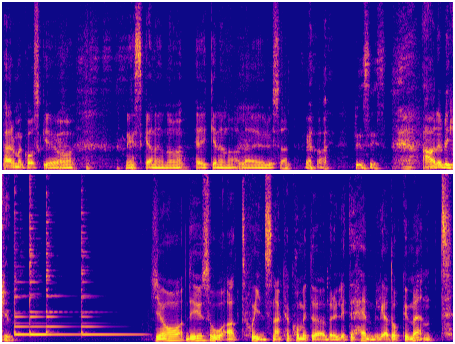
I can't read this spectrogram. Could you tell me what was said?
Permakoski och Niskanen och Heikkinen och alla är ryssar. Ja, precis. Ja, det blir kul. Ja, det är ju så att Skidsnack har kommit över lite hemliga dokument.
